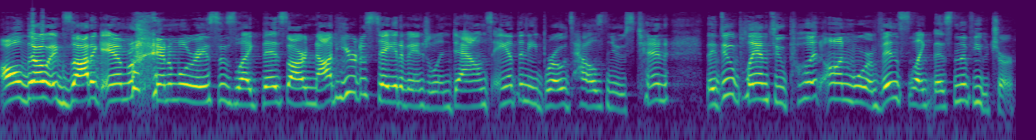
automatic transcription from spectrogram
although exotic animal, animal races like this are not here to stay at Evangeline Downs, Anthony Bro tells News 10 they do plan to put on more events like this in the future.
